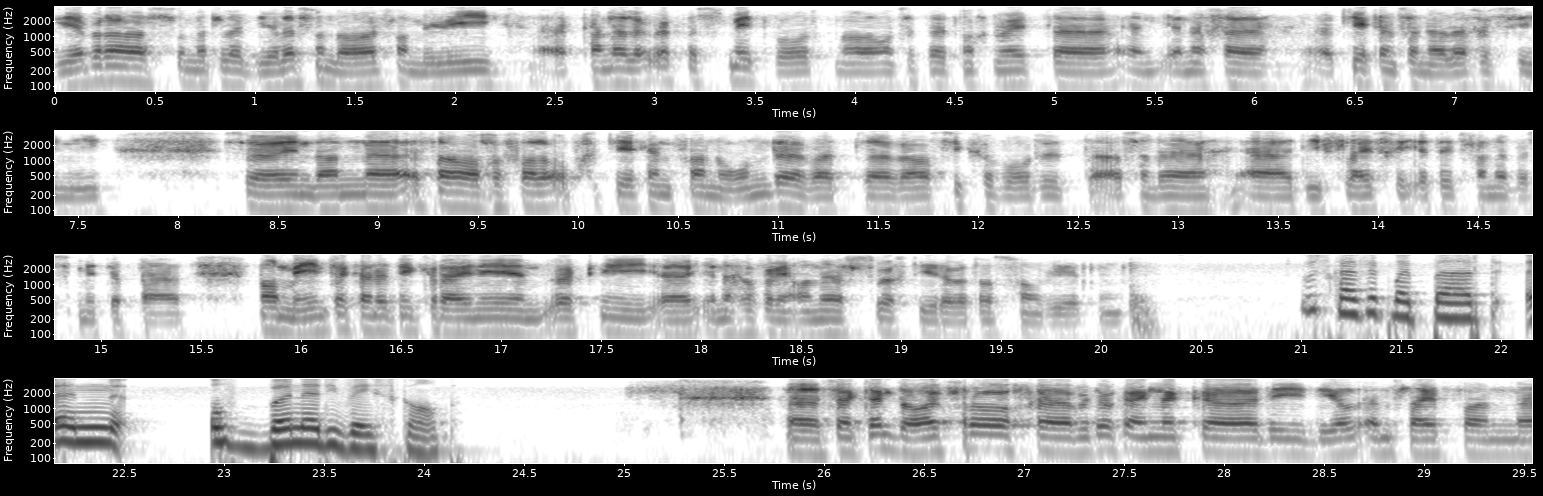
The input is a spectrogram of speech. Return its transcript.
zebras omdat hulle deel is van daai familie uh, kan hulle ook besmet word maar ons het dit nog nooit uh, in enige uh, tekens van hulle gesien nie. So en dan uh, is daar al gevalle opgeteken van honde wat uh, wel siek geword het as hulle uh, die vleis geëet het van 'n besmette perd. Maar mense kan dit nie kry nie en ook nie uh, enige van die ander soogdiere wat ons van weet nie. Hoe skuif ek my perd in of binne die Weskaap? Uh, so ek dink daai vraag uh, moet ook eintlik uh, die deel insluit van uh,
